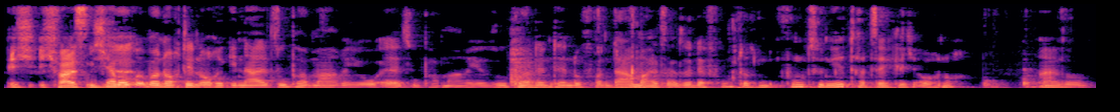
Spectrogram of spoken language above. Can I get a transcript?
Ich, ich weiß nicht. Ich habe auch äh, immer noch den Original Super Mario, äh, Super Mario, Super Nintendo von damals. Also der Funk, das funktioniert tatsächlich auch noch. Also,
